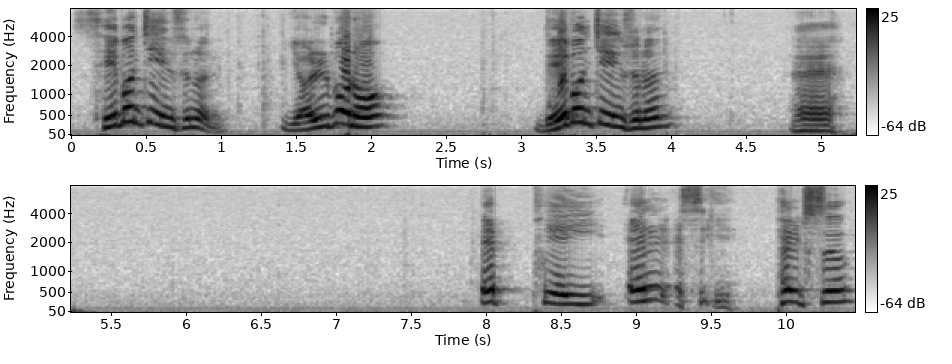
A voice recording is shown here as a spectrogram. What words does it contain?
세 번째 인수는 열번호. 네 번째 인수는 에, FALSE, 펠스.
